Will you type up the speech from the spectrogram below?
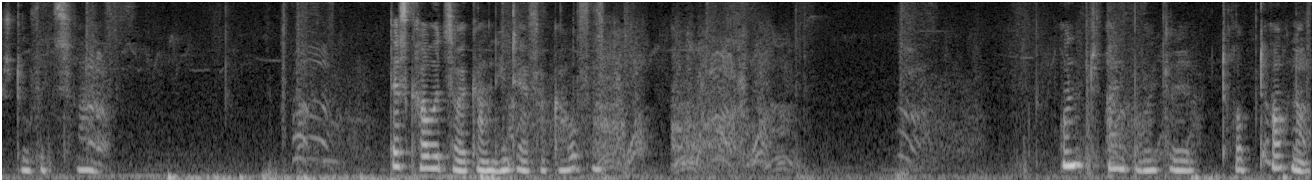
Stufe 2. Das graue Zeug kann man hinterher verkaufen. Und ein Beutel droppt auch noch.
